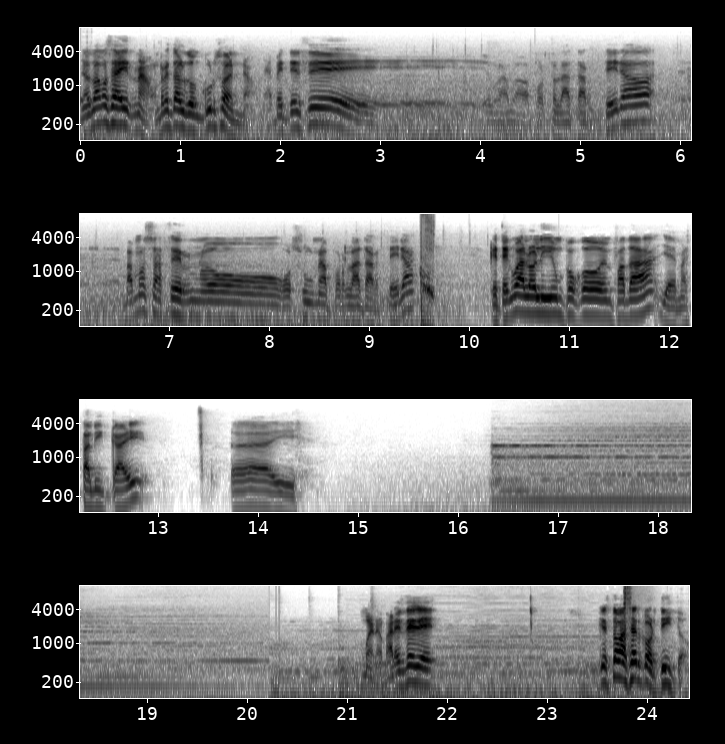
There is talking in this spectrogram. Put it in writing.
Nos vamos a ir, no, un reto al concurso, no. Me apetece eh, por la tartera. Vamos a hacernos una por la tartera. Que tengo a Loli un poco enfadada y además está Link ahí. Bueno, parece que esto va a ser cortito.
